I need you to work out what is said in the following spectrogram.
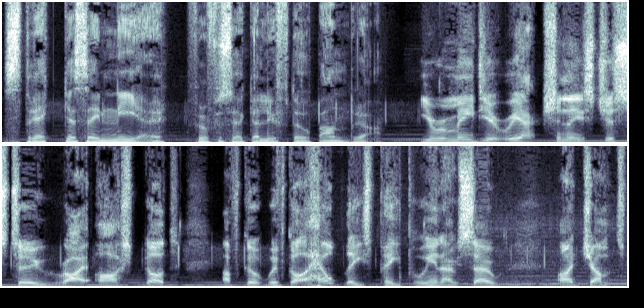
sträcker sig ner för att försöka lyfta upp andra. Your immediate reaction is just to right, oh God, I've got we've got to help these people, you know. So I jumped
